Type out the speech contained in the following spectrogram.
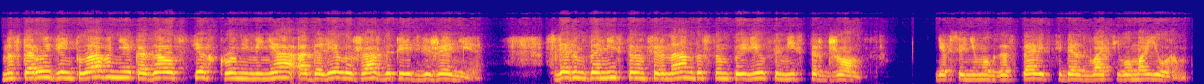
На второй день плавания, казалось, всех, кроме меня, одолела жажда передвижения. Следом за мистером Фернандесом появился мистер Джонс. Я все не мог заставить себя звать его майором.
